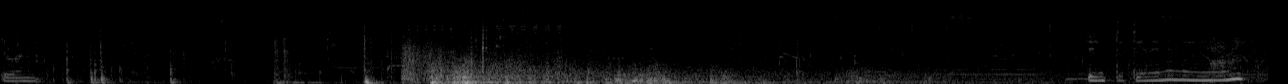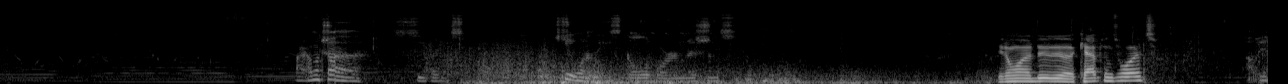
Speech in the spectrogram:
doing. Alright, I'm gonna try to see if I can. Let's do one of these gold hoarder missions. You don't want to do the captain's voyage? Oh yeah.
